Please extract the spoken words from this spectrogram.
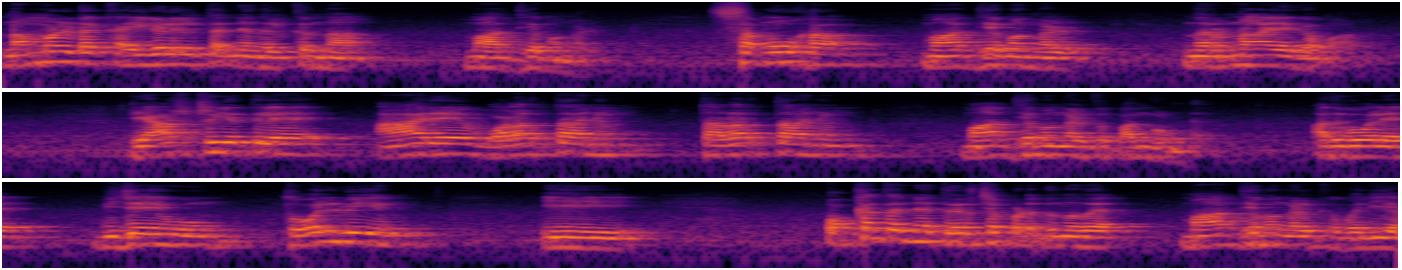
നമ്മളുടെ കൈകളിൽ തന്നെ നിൽക്കുന്ന മാധ്യമങ്ങൾ. സമൂഹ മാധ്യമങ്ങൾ നിർണായകമാണ്. രാഷ്ട്രീയത്തിലെ ആരെ വളർത്താനും തളർത്താനും മാധ്യമങ്ങൾക്ക് പങ്കുണ്ട്. അതുപോലെ വിജയവും തോൽവിയും ഈ ഒക്കെ തന്നെ തീർച്ചപ്പെടുത്തുന്നത് മാധ്യമങ്ങൾക്ക് വലിയ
